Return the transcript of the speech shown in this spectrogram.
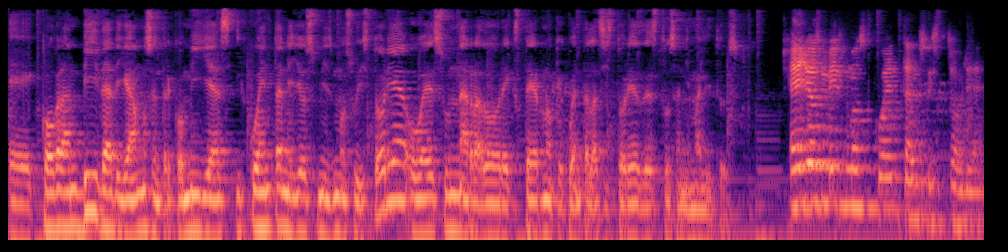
eh, cobran vida, digamos, entre comillas, y cuentan ellos mismos su historia o es un narrador externo que cuenta las historias de estos animalitos? Ellos mismos cuentan su historia.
